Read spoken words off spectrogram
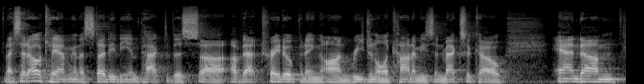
And I said, okay, I'm going to study the impact of, this, uh, of that trade opening on regional economies in Mexico. And um,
